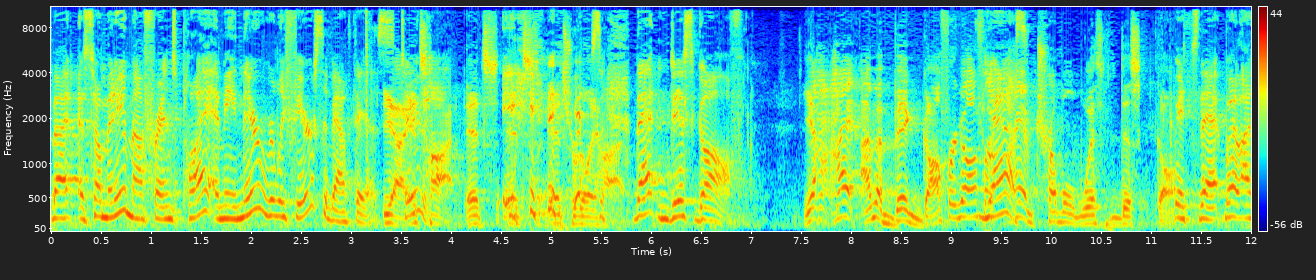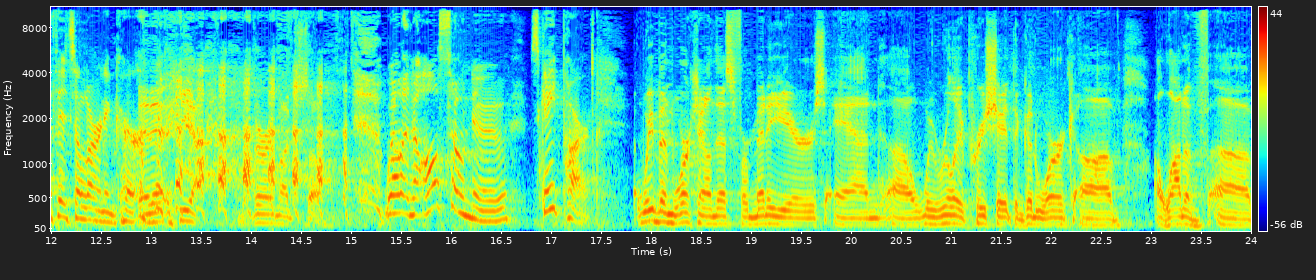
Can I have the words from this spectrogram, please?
but so many of my friends play. I mean, they're really fierce about this. Yeah, too. it's hot. It's it's it's really hot. That and disc golf. Yeah, I, I'm a big golfer. Golfer. Yes. I have trouble with disc golf. It's that. Well, I it's a learning curve. It- yeah, very much so. Well, and also new skate park. We've been working on this for many years, and uh, we really appreciate the good work of a lot of uh,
